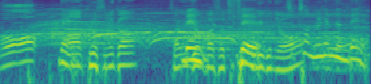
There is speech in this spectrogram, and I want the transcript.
어, 네. 아, 그렇습니까? 장희정 마스터 추천곡이군요. 네, 추천을 했는데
